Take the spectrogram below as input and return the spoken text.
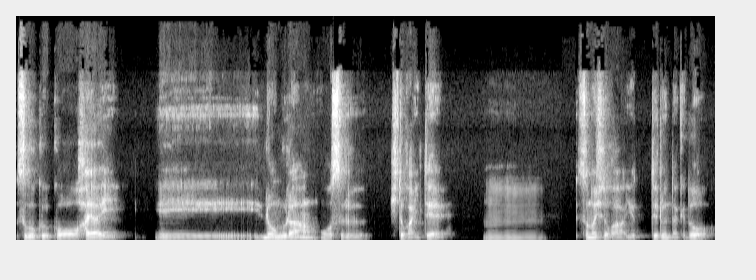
すごくこう、速い、えーロングランをする人がいて、うんうんその人が言ってるんだけど、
